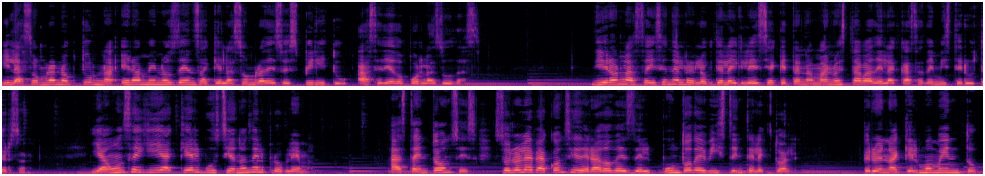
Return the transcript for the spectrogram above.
y la sombra nocturna era menos densa que la sombra de su espíritu, asediado por las dudas. Dieron las seis en el reloj de la iglesia que tan a mano estaba de la casa de Mr. Utterson, y aún seguía aquel buceando en el problema. Hasta entonces solo le había considerado desde el punto de vista intelectual, pero en aquel momento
